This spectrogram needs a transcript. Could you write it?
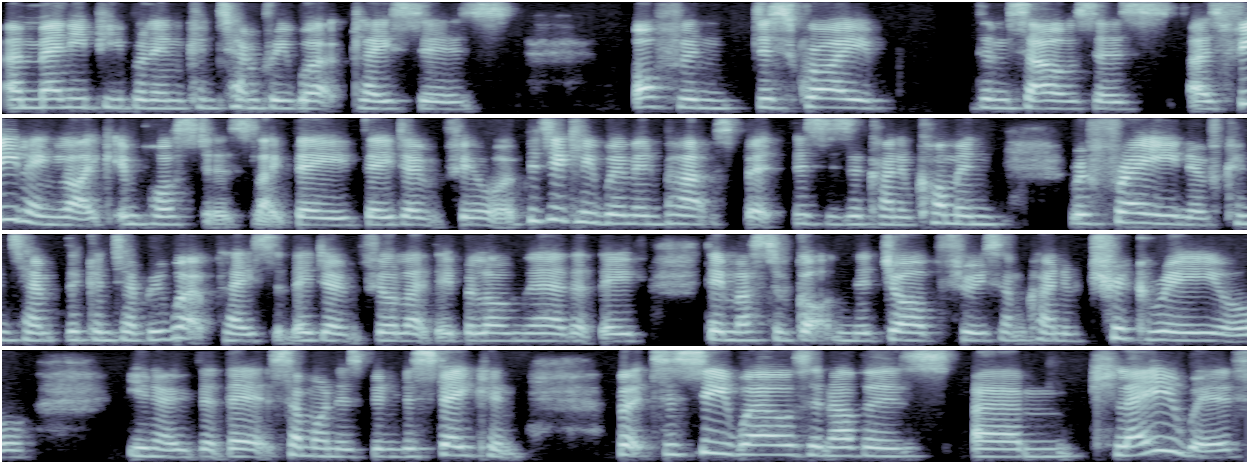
And many people in contemporary workplaces often describe themselves as as feeling like imposters like they they don't feel particularly women perhaps but this is a kind of common refrain of contem- the contemporary workplace that they don't feel like they belong there that they've they must have gotten the job through some kind of trickery or you know that someone has been mistaken but to see welles and others um, play with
